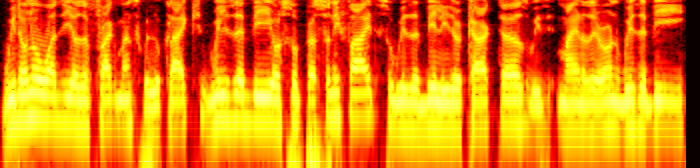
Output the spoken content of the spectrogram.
we don't know what the other fragments will look like. Will they be also personified? So will they be leader characters with mind of their own? Will they be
